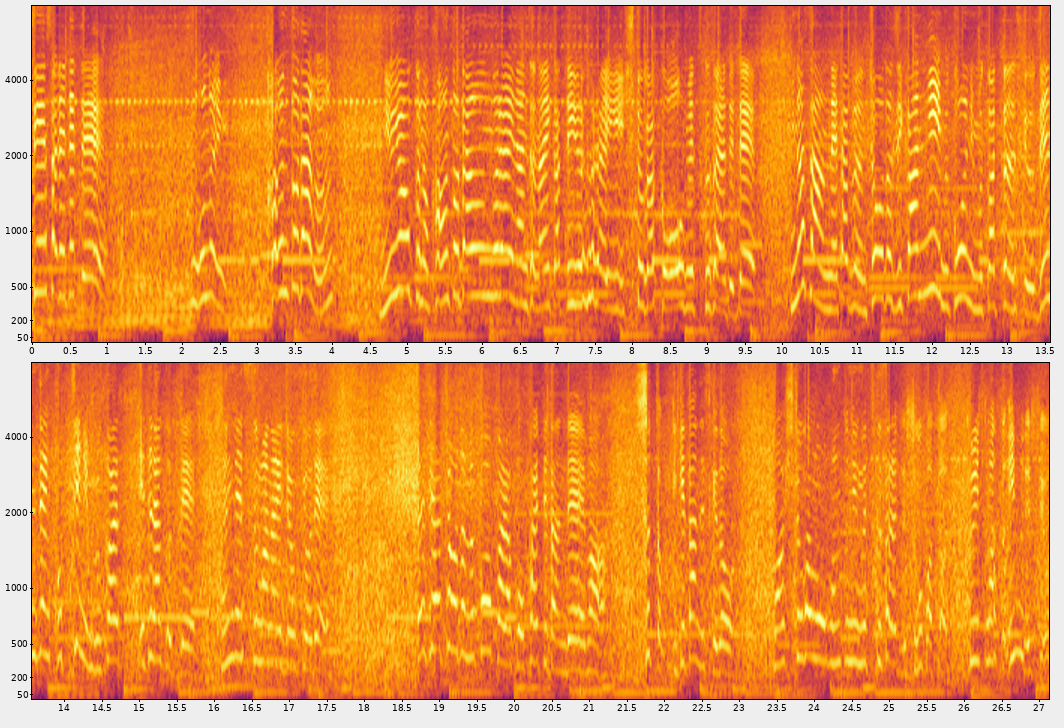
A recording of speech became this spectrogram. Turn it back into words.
制されててもう本当にカウントダウン？ニューヨークのカウントダウンぐらいなんじゃないかっていうぐらい人がこう埋め尽くされてて。皆さんね多分ちょうど時間に向こうに向かったんですけど全然こっちに向かえてなくって全然進まない状況で私はちょうど向こうからこう帰ってたんでまあスッと行けたんですけど、まあ、人がもう本当に埋め尽くされてすごかった。クリスマスイブですよ。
